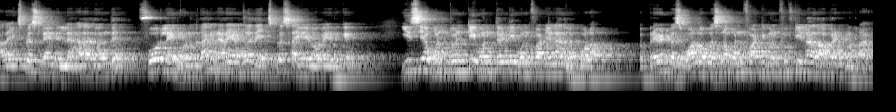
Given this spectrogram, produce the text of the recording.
அது எக்ஸ்பிரஸ் லைன் இல்லை அதாவது வந்து ஃபோர் லைன் கொண்டு வந்துட்டாங்க. நிறைய இடத்துல அது எக்ஸ்பிரஸ் ஹைவேவாகவே இருக்குது ஈஸியாக one twenty one thirty one ஃபார்ட்டிலாம் அதில் போகலாம் இப்போ ப்ரைவேட் பஸ் வால்வோ பஸ்லாம் ஒன் ஃபார்ட்டி ஒன் ஃபிஃப்டிலாம் அதை ஆப்ரேட் பண்ணுறாங்க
